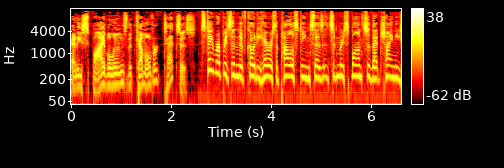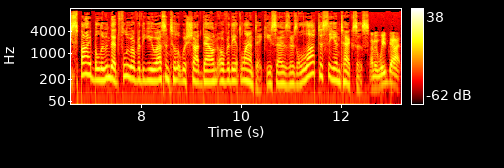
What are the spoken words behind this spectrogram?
any spy balloons that come over Texas. State Representative Cody Harris of Palestine says it's in response to that Chinese spy balloon that flew over the U.S. until it was shot down over the Atlantic. He says there's a lot to see in Texas. I mean, we've got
